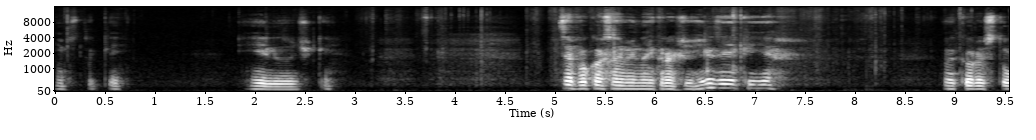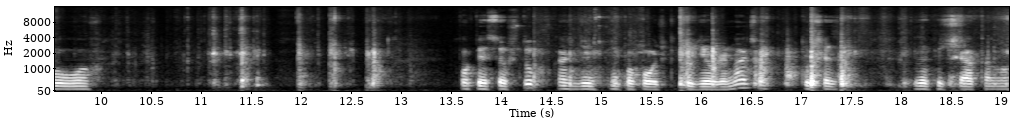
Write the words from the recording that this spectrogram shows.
Ось такі гільзочки. Це поки самі найкращі гільзи, які я використовував. По 500 штук в кожній упаковочці. Тут я вже почав, тут ще запечатано.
